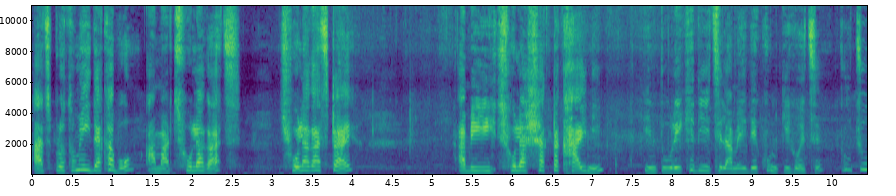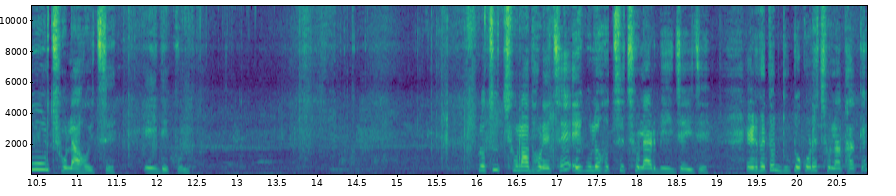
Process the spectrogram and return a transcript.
আজ প্রথমেই দেখাবো আমার ছোলা গাছ। ছোলা গাছটায় আমি ছোলার শাকটা খাইনি, কিন্তু রেখে দিয়েছিলাম। এই দেখুন কি হয়েছে। প্রচুর ছোলা হয়েছে। এই দেখুন। প্রচুর ছোলা ধরেছে। এগুলো হচ্ছে ছোলার বীজ এই যে। এর ভেতর দুটো করে ছোলা থাকে।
